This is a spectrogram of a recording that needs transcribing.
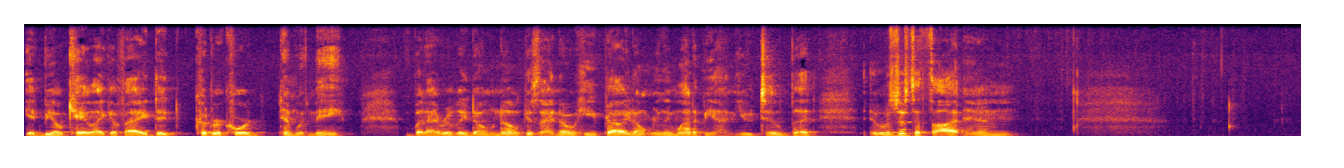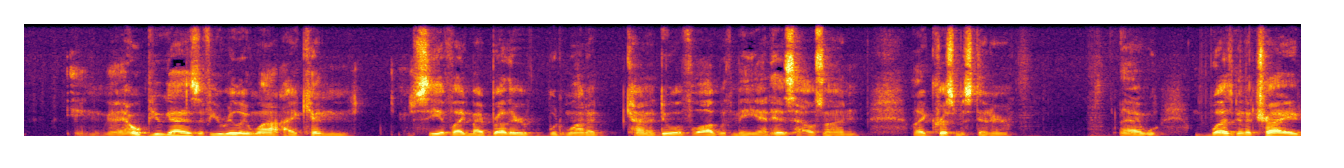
it'd be okay, like if I did could record him with me. But I really don't know because I know he probably don't really want to be on YouTube, but it was just a thought and I hope you guys, if you really want, I can see if like my brother would want to kind of do a vlog with me at his house on like Christmas dinner. I was gonna try,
